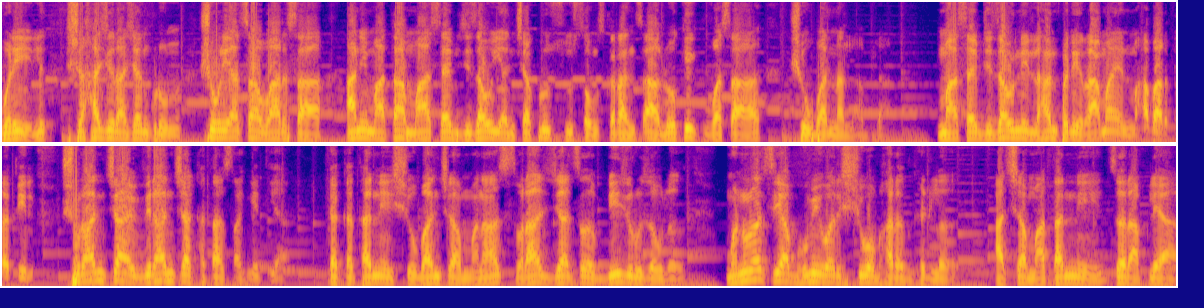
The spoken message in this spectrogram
वडील शहाजी राजांकडून शौर्याचा वारसा आणि माता मासाहेब जिजाऊ यांच्याकडून सुसंस्कारांचा अलौकिक वसा शिवबांना लाभला. मासाहेब जिजाऊंनी लहानपणी रामायण महाभारतातील शुरांच्या वीरांच्या कथा सांगितल्या. त्या कथांनी शिवबांच्या मनात स्वराज्याचं बीज रुजवलं. म्हणूनच या भूमीवर शिवभारत घडलं. आजच्या मातांनी जर आपल्या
